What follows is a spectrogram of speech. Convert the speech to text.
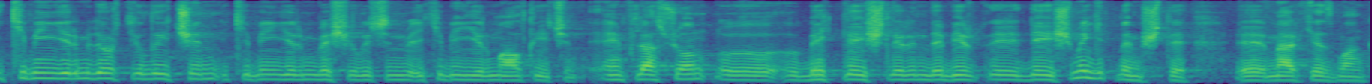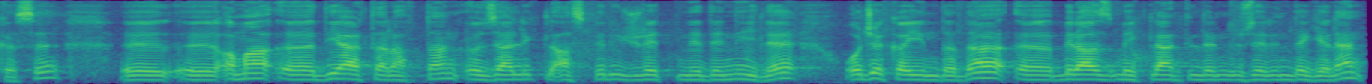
2024 yılı için, 2025 yılı için ve 2026 için enflasyon bekleyişlerinde bir değişime gitmemişti Merkez Bankası. Ama diğer taraftan özellikle asgari ücret nedeniyle Ocak ayında da biraz beklentilerin üzerinde gelen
